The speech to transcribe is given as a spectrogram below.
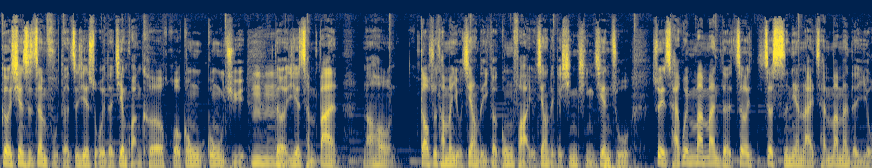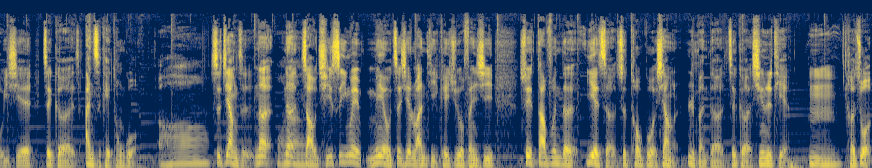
各县市政府的这些所谓的建管科或公务公务局的一些承办，然后告诉他们有这样的一个功法，有这样的一个新型建筑，所以才会慢慢的这这十年来才慢慢的有一些这个案子可以通过。哦，是这样子。那那那早期是因为没有这些软体可以去做分析，所以大部分的业者是透过像日本的这个新日铁嗯，合作，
